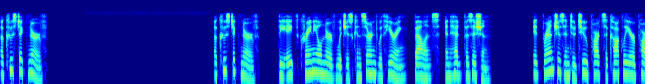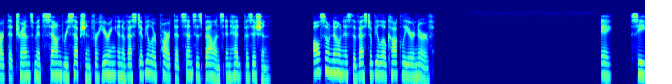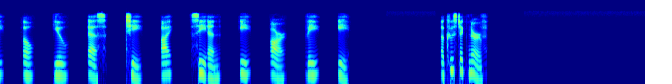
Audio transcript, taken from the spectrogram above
Acoustic nerve Acoustic nerve, the eighth cranial nerve which is concerned with hearing, balance, and head position. It branches into two parts a cochlear part that transmits sound reception for hearing and a vestibular part that senses balance and head position. Also known as the vestibulocochlear nerve. A C O U S T I C N E R V E. Acoustic nerve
